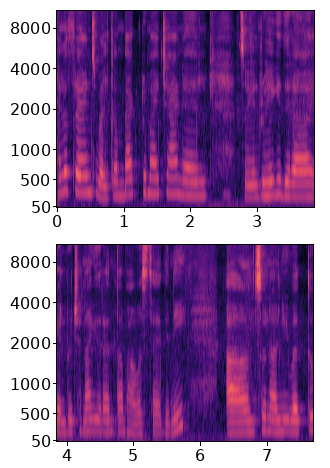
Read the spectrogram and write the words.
Hello friends welcome back to my channel so ಎಲ್ಲರೂ ಹೇಗಿದ್ದೀರಾ? ಎಲ್ಲರೂ ಚೆನ್ನಾಗಿದ್ದೀರಾ ಅಂತ ಭಾವಿಸ್ತಾ ಇದ್ದೀನಿ. ಸೊ ನಾನು ಇವತ್ತು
